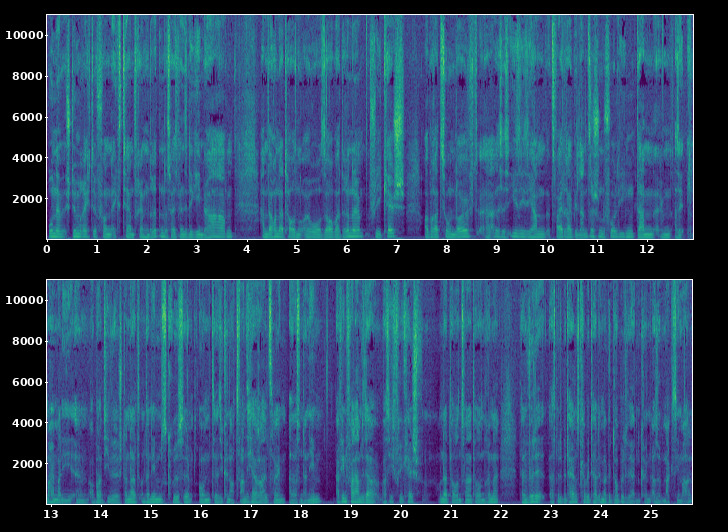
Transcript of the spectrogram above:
ohne Stimmrechte von externen fremden Dritten. Das heißt, wenn Sie eine GmbH haben, haben da 100.000 Euro sauber drinne, Free Cash, Operation läuft, äh, alles ist easy. Sie haben zwei, drei Bilanzen schon vorliegen. Dann, ähm, also ich mache mal die ähm, operative Standardunternehmensgröße und äh, Sie können auch 20 Jahre alt sein, also das Unternehmen. Auf jeden Fall haben Sie da, was ich Free Cash 100.000, 200.000 drinne, dann würde das mit Beteiligungskapital immer gedoppelt werden können, also maximal.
